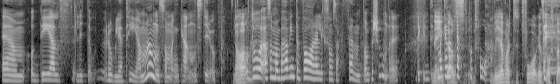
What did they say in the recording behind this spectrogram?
Ehm, och dels lite roliga teman som man kan styra upp. Ja. Och då, alltså man behöver inte vara liksom så här 15 personer. Det, Nej, man kan ha alls. fest på två. Vi har varit två ganska ofta.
